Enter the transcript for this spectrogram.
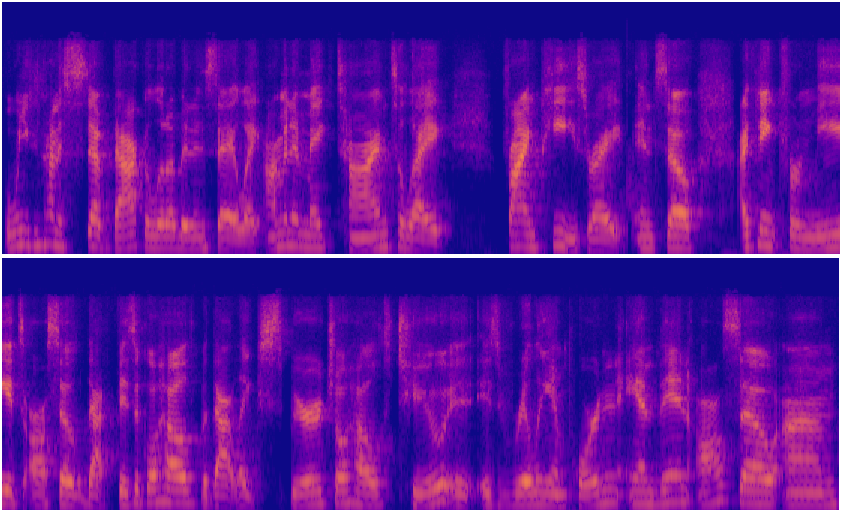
but when you can kind of step back a little bit and say like i'm going to make time to like find peace, right? And so I think for me, it's also that physical health, but that like spiritual health too is, is really important. And then also, um,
